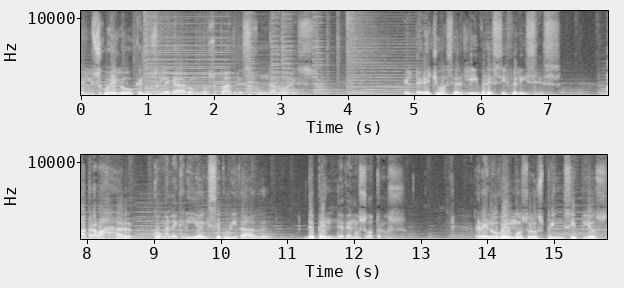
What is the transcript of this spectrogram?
el suelo que nos legaron los padres fundadores, el derecho a ser libres y felices, a trabajar con alegría y seguridad, depende de nosotros. Renovemos los principios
